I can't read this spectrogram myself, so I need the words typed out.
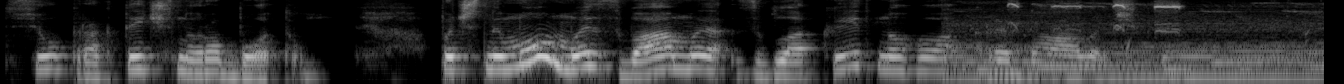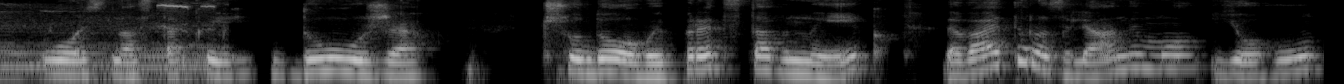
цю практичну роботу. Почнемо ми з вами з блакитного рибалочки. Ось у нас такий дуже чудовий представник. Давайте розглянемо його,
